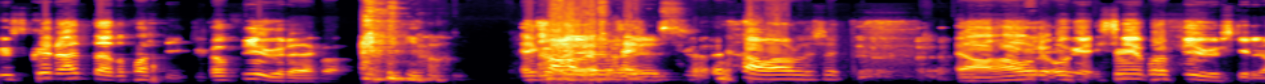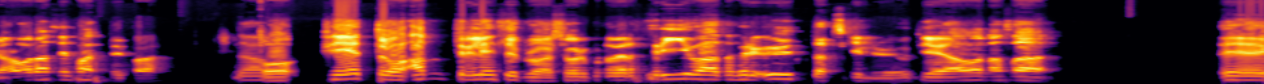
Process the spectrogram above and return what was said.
Hvernig endaði þetta partí? Klukkan fjögur eða eitthvað Já. Það var sko. Það var alveg sveit. Já, það voru, ok, segjum bara fjögur skilur Það voru allir farnir bara Já. Og Petru og Andri litli bróðar Svo voru búin að vera að þrýfa þarna fyrir utan skilur Út í að það var náttúrulega uh,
